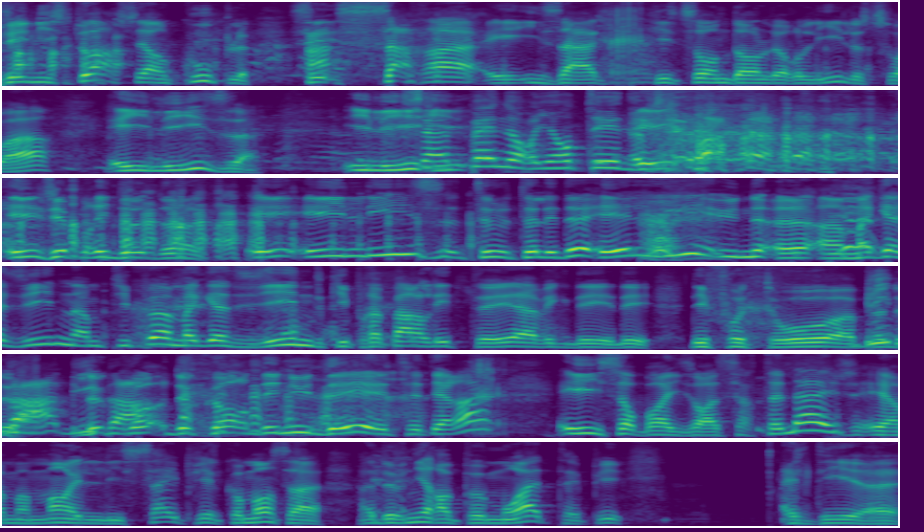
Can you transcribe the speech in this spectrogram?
J'ai une histoire, c'est un couple, c'est Sarah et Isaac qui sont dans leur lit le soir et ils lisent. Ils lisent. C'est à peine orienté. de- Et, j'ai pris deux, deux- et, et ils lisent tous, tous les deux. Et elle lit une, euh, un magazine, un petit peu un magazine qui prépare l'été avec des, des, des photos un peu de- Biba, de, Biba. corps, de corps dénudés, etc. Et ils, sont, bon, ils ont un certain âge. Et à un moment, elle lit ça et puis elle commence à, à devenir un peu moite. Et puis elle dit euh,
